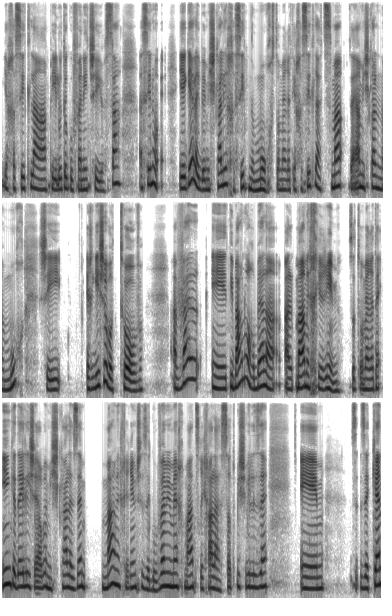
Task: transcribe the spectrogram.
יחסית לפעילות הגופנית שהיא עושה. עשינו, היא הגיעה אליי במשקל יחסית נמוך, זאת אומרת יחסית לעצמה זה היה משקל נמוך שהיא הרגישה בו טוב, אבל אה, דיברנו הרבה על, ה, על מה המחירים, זאת אומרת האם כדי להישאר במשקל הזה, מה המחירים שזה גובה ממך, מה את צריכה לעשות בשביל זה. אה, זה, כן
